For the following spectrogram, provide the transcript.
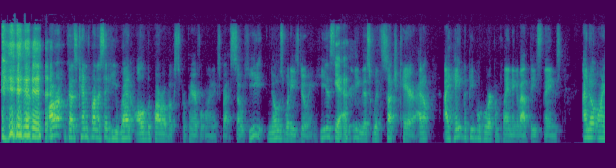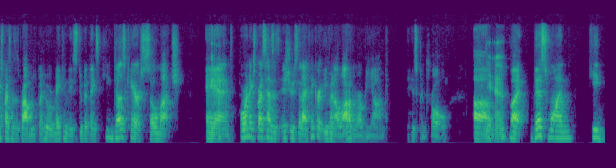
Poirot, because Kenneth Branagh said he read all the Poirot books to prepare for Orient Express, so he knows what he's doing. He is Yeah. reading this with such care. I don't. I hate the people who are complaining about these things. I know Orient Express has its problems, but who are making these stupid things. He does care so much, and Yeah. Orient Express has its issues that I think are even a lot of them are beyond his control. Um, yeah but this one he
